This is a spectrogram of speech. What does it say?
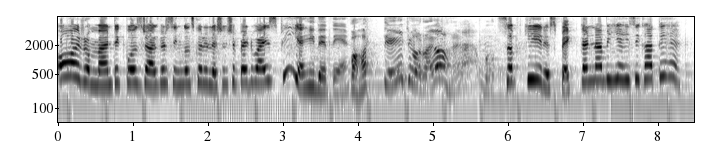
और रोमांटिक पोस्ट डालकर सिंगल्स को रिलेशनशिप एडवाइस भी यही देते हैं। बहुत तेज हो रहा है बहुत सबकी रिस्पेक्ट करना भी यही सिखाते हैं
